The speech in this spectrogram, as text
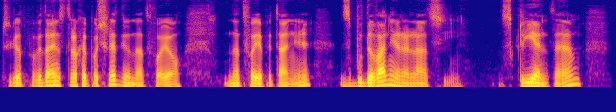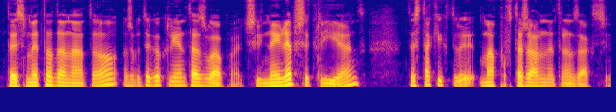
Czyli odpowiadając trochę pośrednio na Twoją na Twoje pytanie, zbudowanie relacji z klientem to jest metoda na to, żeby tego klienta złapać. Czyli najlepszy klient to jest taki, który ma powtarzalne transakcje.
